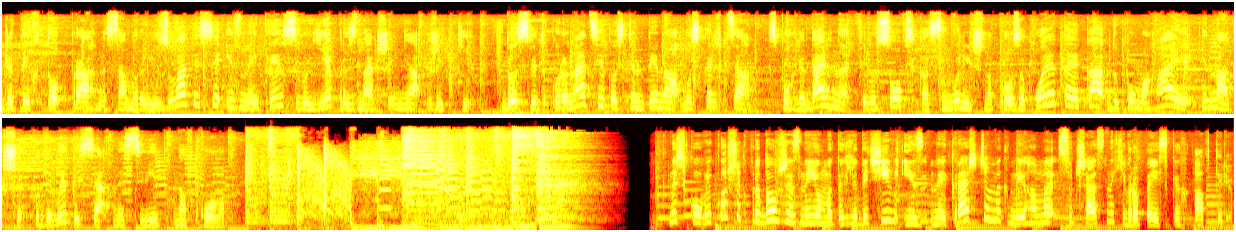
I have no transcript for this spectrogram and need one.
для тих, хто прагне самореалізуватися і знайти своє призначення в житті. Досвід коронації Костянтина Москальця, споглядальна, філософська, символічна проза поета, яка допомагає інакше подивитися на світ навколо. Книжковий кошик продовжує знайомити глядачів із найкращими книгами сучасних європейських авторів.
